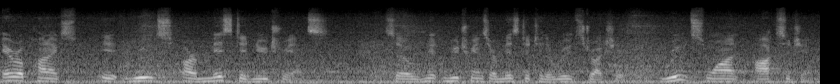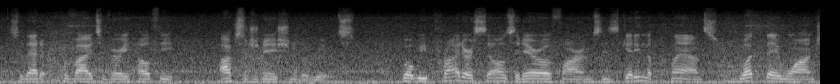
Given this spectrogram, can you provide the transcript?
Aeroponics, it, roots are misted nutrients. So nutrients are misted to the root structure. Roots want oxygen, so that provides a very healthy oxygenation of the roots. What we pride ourselves at AeroFarms is getting the plants what they want,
